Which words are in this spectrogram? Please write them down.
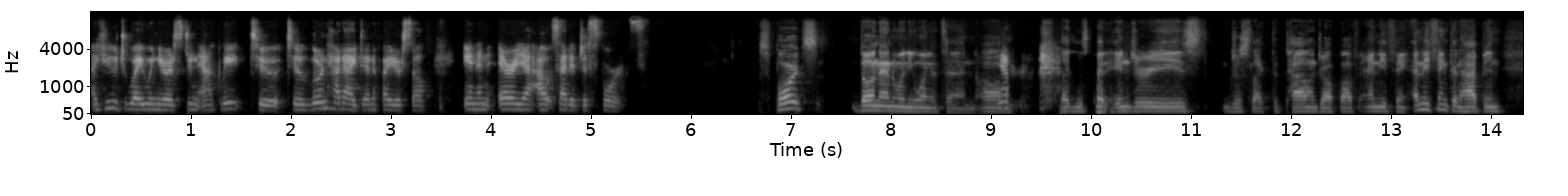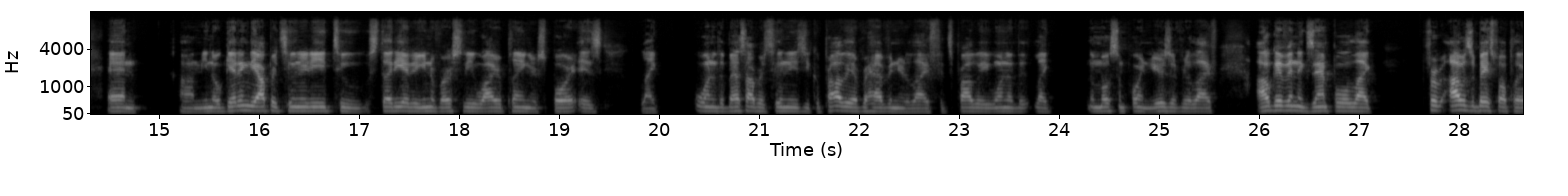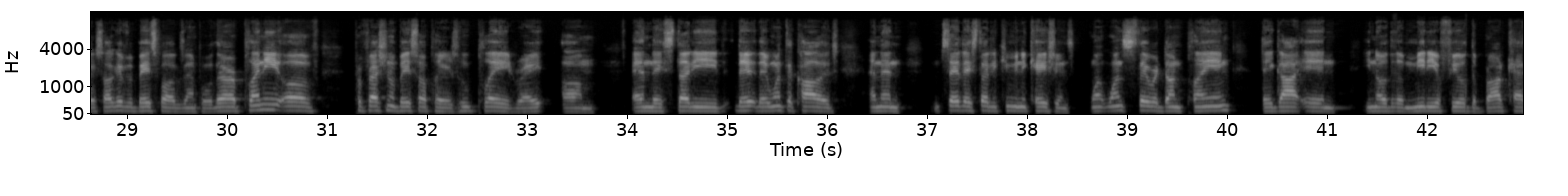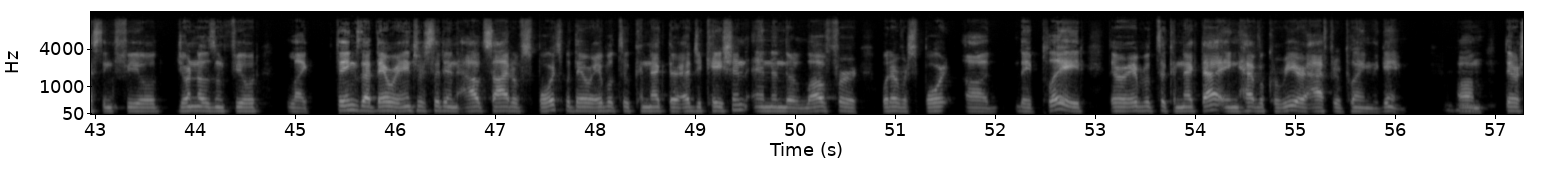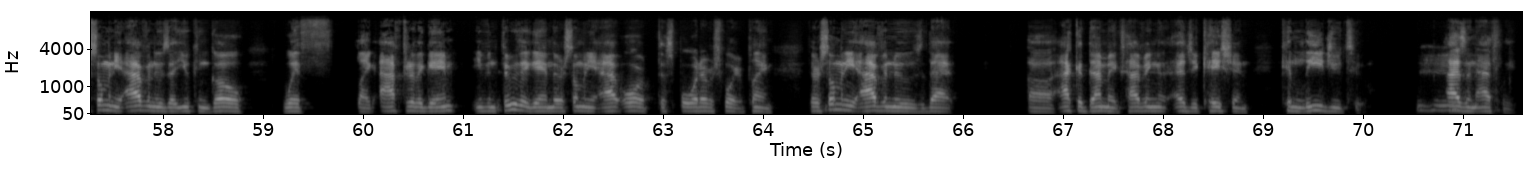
a huge way when you're a student athlete to to learn how to identify yourself in an area outside of just sports sports don't end when you want it to end um, Never. like you said injuries just like the talent drop off anything anything can happen and um, you know getting the opportunity to study at a university while you're playing your sport is like one of the best opportunities you could probably ever have in your life it's probably one of the like the most important years of your life. I'll give an example like for I was a baseball player, so I'll give a baseball example. There are plenty of professional baseball players who played, right? Um, and they studied, they, they went to college, and then say they studied communications. Once they were done playing, they got in, you know, the media field, the broadcasting field, journalism field, like things that they were interested in outside of sports, but they were able to connect their education and then their love for whatever sport uh, they played. They were able to connect that and have a career after playing the game. Mm-hmm. Um, there are so many avenues that you can go with, like after the game, even through the game. There are so many, av- or the sport, whatever sport you're playing. There are so many avenues that uh, academics, having education, can lead you to mm-hmm. as an athlete.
